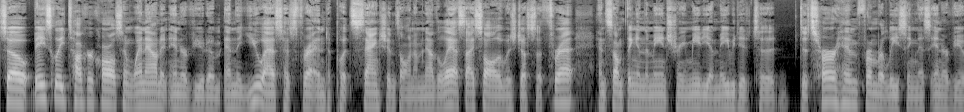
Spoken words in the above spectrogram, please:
So basically, Tucker Carlson went out and interviewed him, and the U.S. has threatened to put sanctions on him. Now, the last I saw, it was just a threat and something in the mainstream media, maybe to, to deter him from releasing this interview.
